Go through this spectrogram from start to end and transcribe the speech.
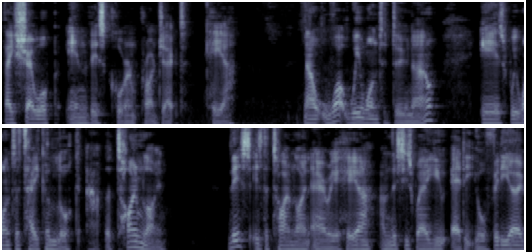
They show up in this current project here. Now, what we want to do now is we want to take a look at the timeline. This is the timeline area here, and this is where you edit your video.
